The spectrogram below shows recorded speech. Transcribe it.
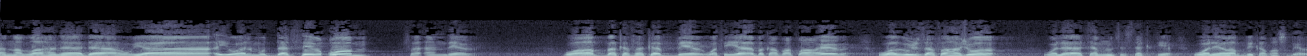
أن الله ناداه يا أيها المدثر قم فأنذر وربك فكبر وثيابك فطهر والرجز فهجر ولا تمن تستكثر ولربك فاصبر.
